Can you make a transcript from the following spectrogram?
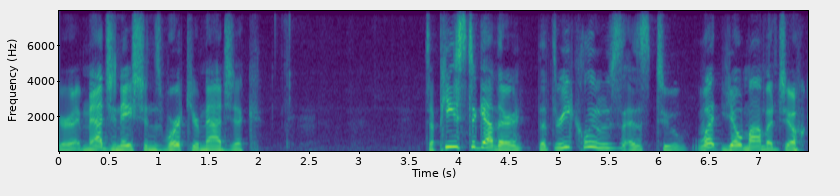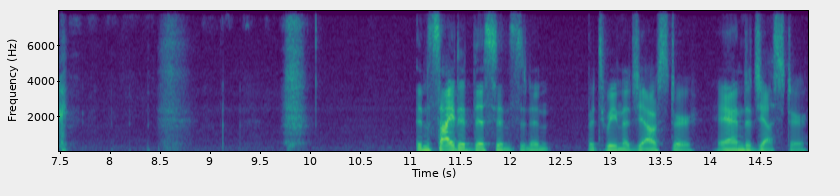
your imaginations work your magic to piece together the three clues as to what Yo Mama joke incited this incident between a jouster and a jester.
